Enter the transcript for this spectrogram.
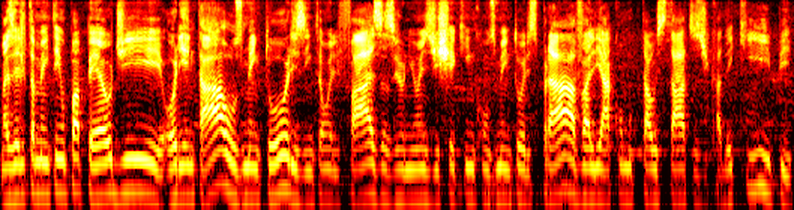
mas ele também tem o papel de orientar os mentores, então ele faz as reuniões de check-in com os mentores para avaliar como está o status de cada equipe.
